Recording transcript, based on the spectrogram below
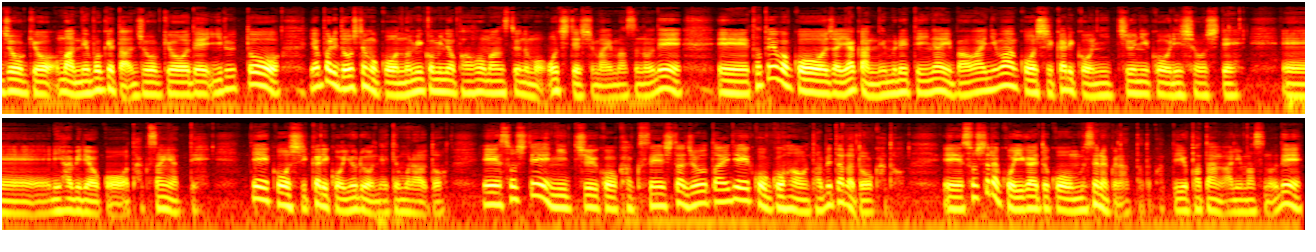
状況、まあ、寝ぼけた状況でいると、やっぱりどうしてもこう、飲みみ込みのパフォーマンスというのも落ちてしまいますので、えー、例えばこう、じゃあ夜間眠れていない場合には、こう、しっかりこう、日中にこう、離床して、えー、リハビリをこう、たくさんやって、で、こう、しっかりこう、夜を寝てもらうと。えー、そして、日中、こう、覚醒した状態で、こう、ご飯を食べたらどうかと。えー、そしたらこう意外とこうむせなくなったとかっていうパターンがありますので、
